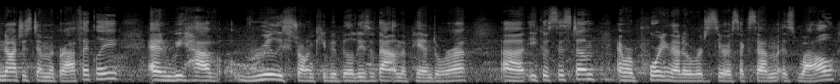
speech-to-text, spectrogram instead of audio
not just demographically. And we have really strong capabilities of that on the Pandora uh, ecosystem, and we're porting that over to SiriusXM as well.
